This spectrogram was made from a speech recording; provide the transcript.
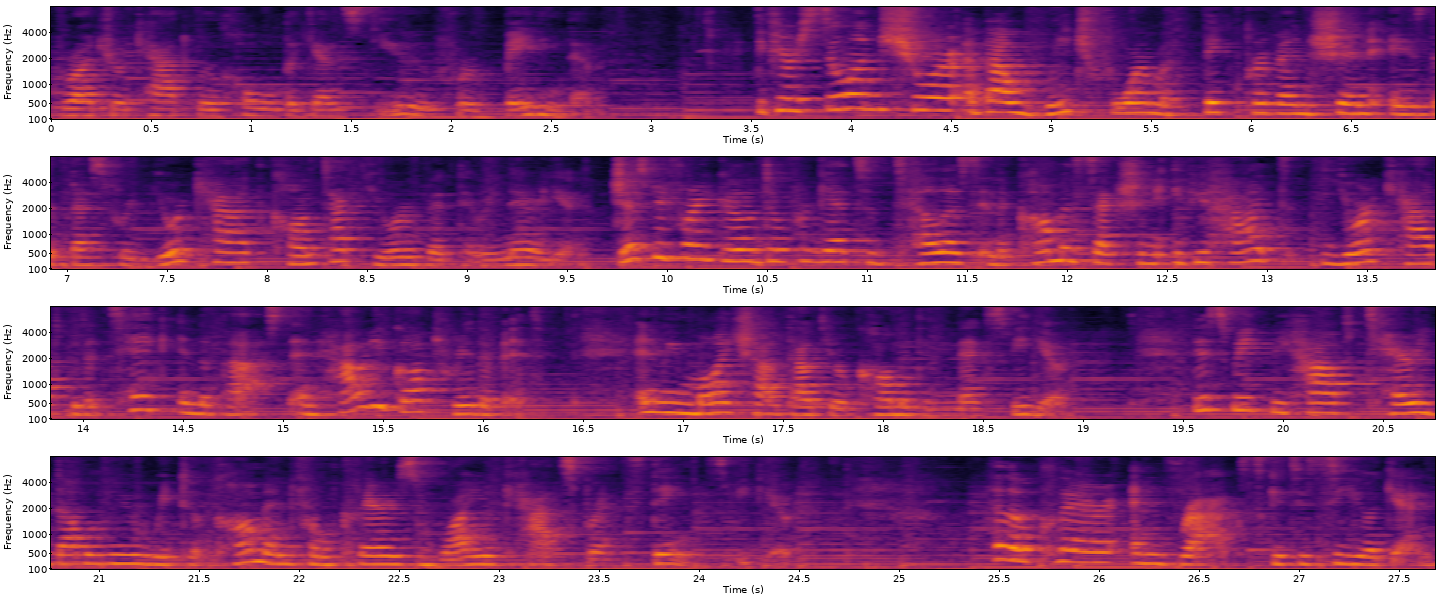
grudge your cat will hold against you for baiting them. If you're still unsure about which form of tick prevention is the best for your cat, contact your veterinarian. Just before you go, don't forget to tell us in the comment section if you had your cat with a tick in the past and how you got rid of it. And we might shout out your comment in the next video. This week we have Terry W with a comment from Claire's Why Your Cat's Breath Stinks video. Hello Claire and Rags, good to see you again.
